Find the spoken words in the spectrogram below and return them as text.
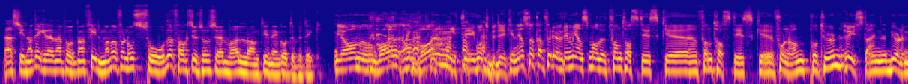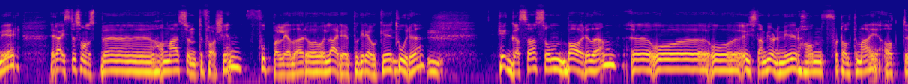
Det er synd at ikke denne poden har filma noe, for nå så det faktisk ut som Sven var langt inne i en godtebutikk. Ja, men han var, han var midt i godtebutikken. Jeg snakka for øvrig med en som hadde et fantastisk, eh, fantastisk eh, fornavn på turen. Øystein Bjørnemyr. Reiste sammen med Han var sønnen til far sin, fotballeder og lærer på Greåker, Tore. Mm. Hygga seg som bare den. Og, og Øystein Bjørnemyr han fortalte meg at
